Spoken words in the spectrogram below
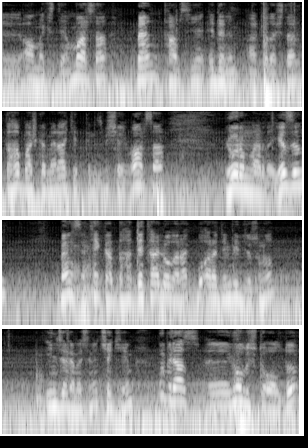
e, almak isteyen varsa ben tavsiye ederim arkadaşlar. Daha başka merak ettiğiniz bir şey varsa yorumlarda yazın. Ben size tekrar daha detaylı olarak bu aracın videosunu incelemesini çekeyim. Bu biraz e, yol üstü oldu.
